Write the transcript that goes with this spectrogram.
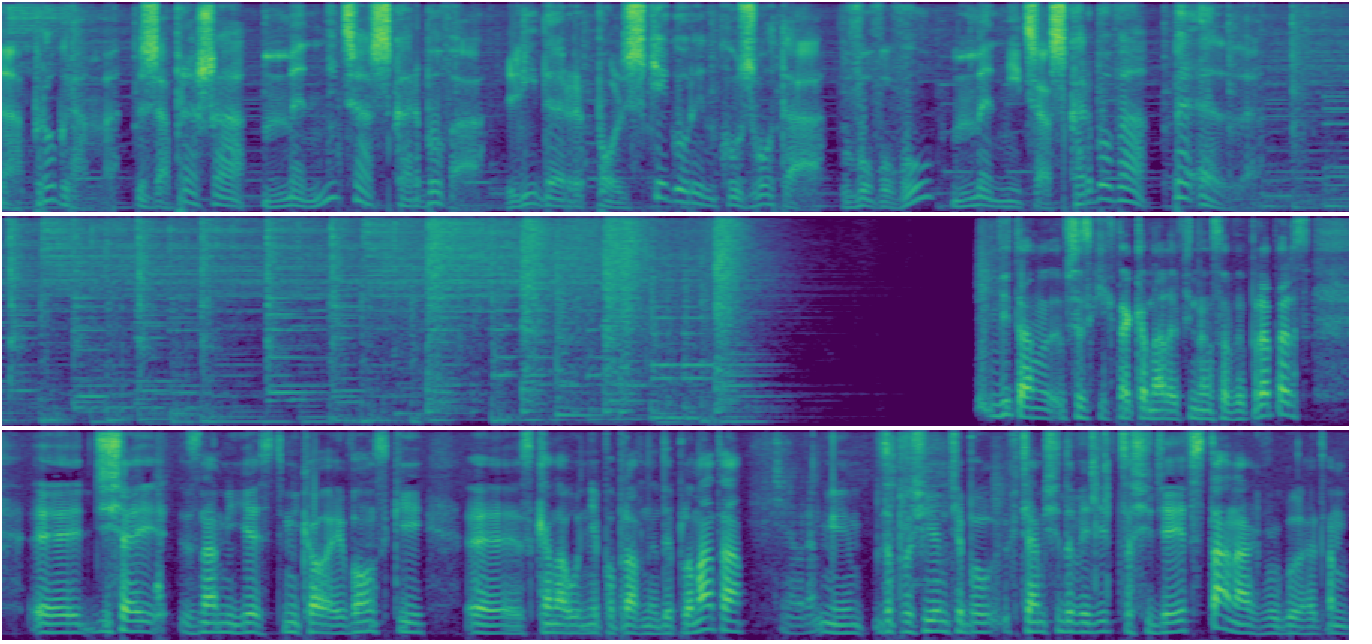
Na program zaprasza Mennica Skarbowa, lider polskiego rynku złota www.mennicaskarbowa.pl. Witam wszystkich na kanale Finansowy Preppers. Y, Dzisiaj z nami jest Mikołaj Wąski y, z kanału Niepoprawny Dyplomata. Dzień dobry. Zaprosiłem Cię, bo chciałem się dowiedzieć, co się dzieje w Stanach w ogóle. Tam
